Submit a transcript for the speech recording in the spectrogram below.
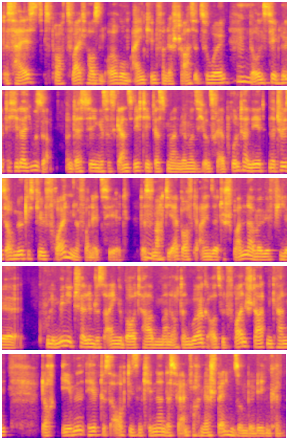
Das heißt, es braucht 2000 Euro, um ein Kind von der Straße zu holen. Mhm. Bei uns zählt wirklich jeder User. Und deswegen ist es ganz wichtig, dass man, wenn man sich unsere App runterlädt, natürlich auch möglichst vielen Freunden davon erzählt. Das mhm. macht die App auf der einen Seite spannender, weil wir viele coole Mini-Challenges eingebaut haben, man auch dann Workouts mit Freunden starten kann. Doch eben hilft es auch diesen Kindern, dass wir einfach mehr Spendensummen bewegen können.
